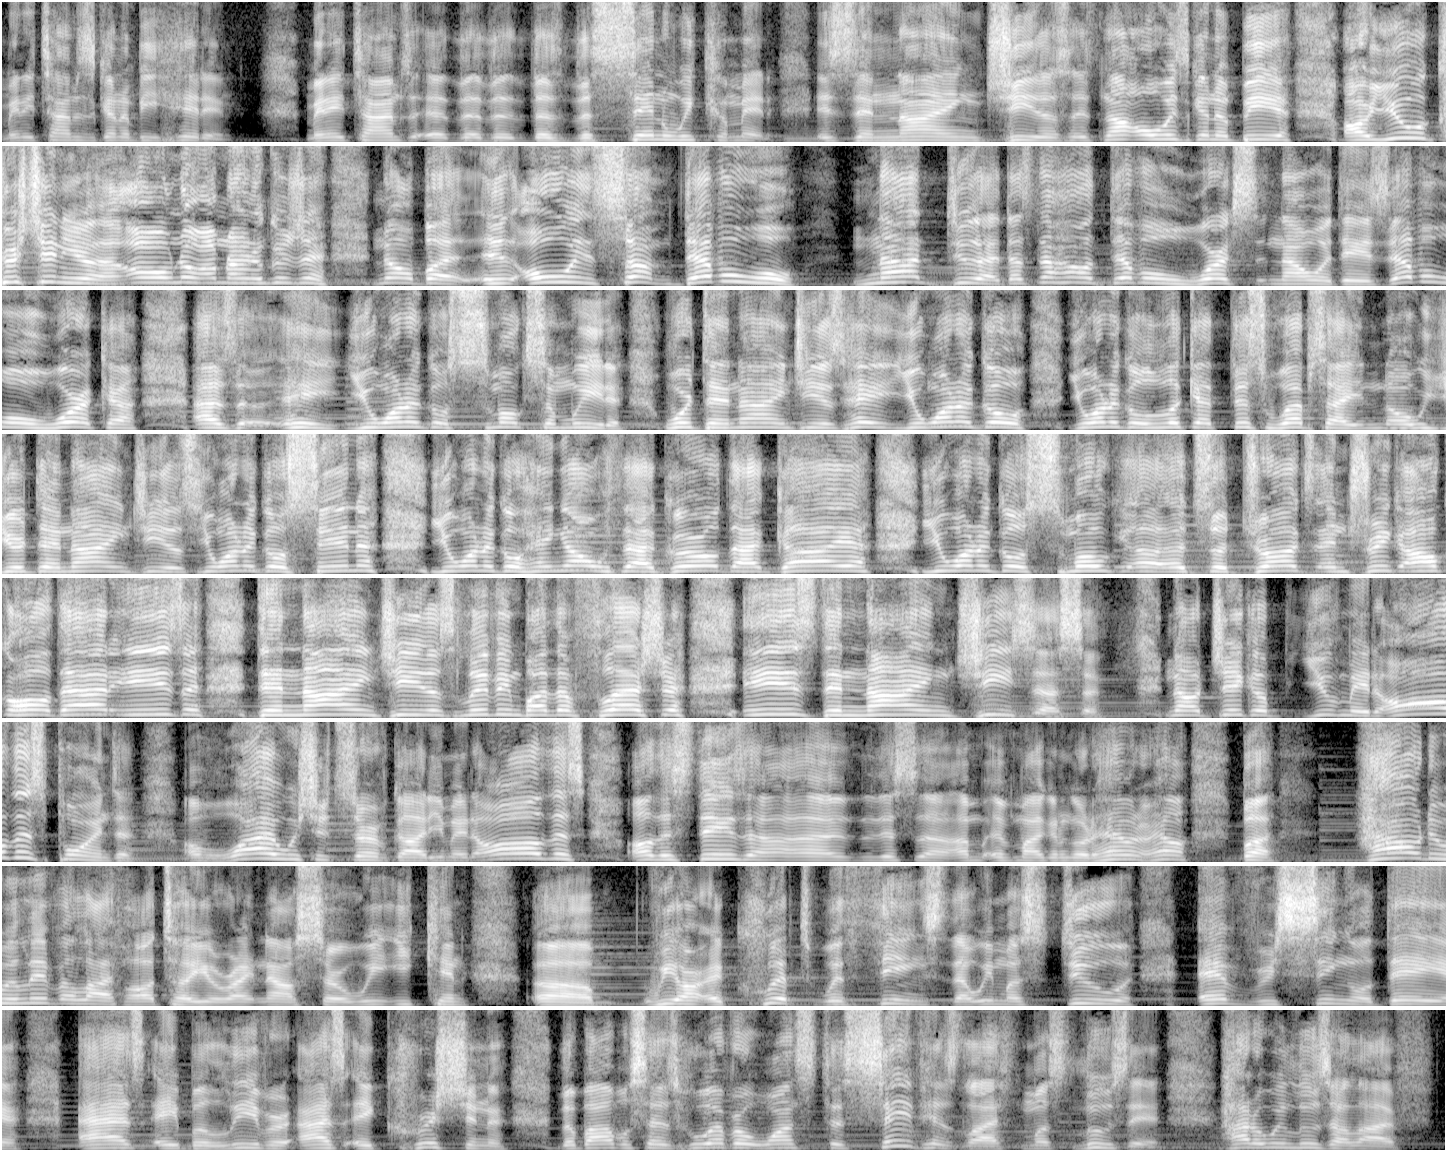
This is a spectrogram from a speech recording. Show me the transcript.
Many times it's going to be hidden. Many times uh, the, the, the, the, sin we commit is denying Jesus. It's not always going to be, are you a Christian? You're like, oh no, I'm not a Christian. No, but it's always some, devil will not do that. That's not how devil works nowadays. Devil will work uh, as uh, hey, you want to go smoke some weed. We're denying Jesus. Hey, you want to go you want to go look at this website. No, you're denying Jesus. You want to go sin? You want to go hang out with that girl, that guy? You want to go smoke uh, drugs and drink alcohol? That is denying Jesus. Living by the flesh is denying Jesus. Now, Jacob, you've made all this point of why we should serve God. You made all this all these things uh, this am I going to go to heaven or hell. But how do we live a life? I'll tell you right now, sir. We can, uh, we are equipped with things that we must do every single day as a believer, as a Christian. The Bible says, whoever wants to save his life must lose it. How do we lose our life?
